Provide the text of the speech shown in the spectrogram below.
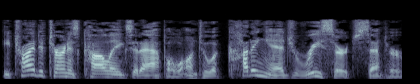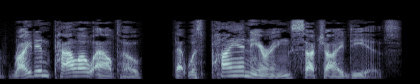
He tried to turn his colleagues at Apple onto a cutting-edge research center right in Palo Alto that was pioneering such ideas.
